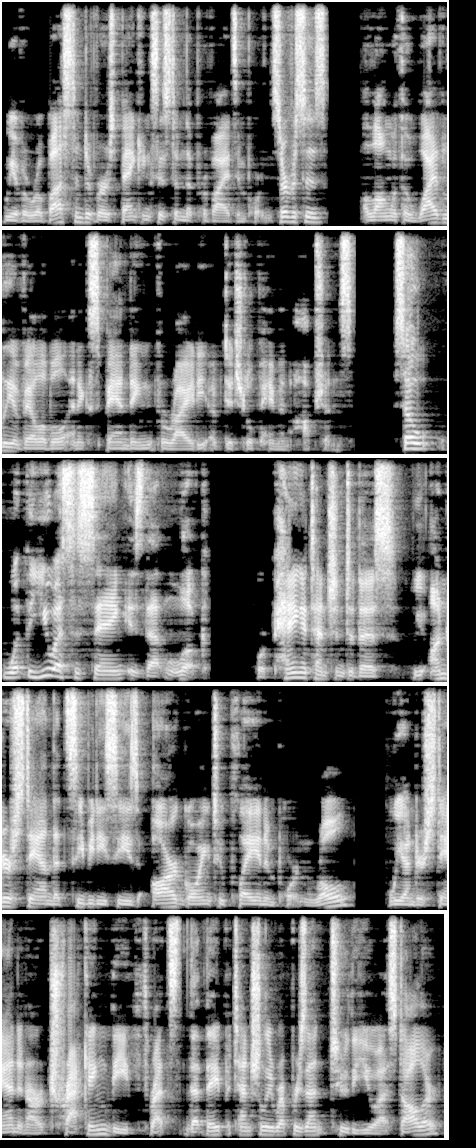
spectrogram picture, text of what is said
We have a robust and diverse banking system that provides important services, along with a widely available and expanding variety of digital payment options. So, what the US is saying is that look, we're paying attention to this. We understand that CBDCs are going to play an important role. We understand and are tracking the threats that they potentially represent to the US dollar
